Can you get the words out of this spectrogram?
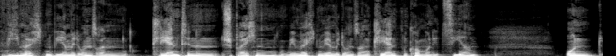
wie möchten wir mit unseren Klientinnen sprechen, wie möchten wir mit unseren Klienten kommunizieren? Und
